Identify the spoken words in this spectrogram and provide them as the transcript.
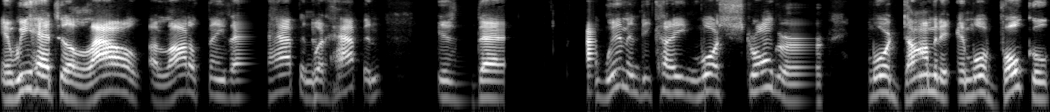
And we had to allow a lot of things that happen. What happened is that women became more stronger, more dominant, and more vocal,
